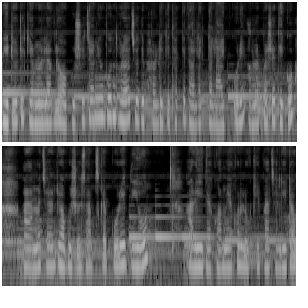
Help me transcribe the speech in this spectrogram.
ভিডিওটি কেমন লাগল অবশ্যই জানিও বন্ধুরা। যদি ভালো লেগে থাকে তাহলে একটা লাইক করে আমার পাশে থেকো। আর আমার চ্যানেলটি অবশ্যই সাবস্ক্রাইব করে দিও। আর এই দেখো, আমি এখন লক্ষ্মীর পাঁচালিটাও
